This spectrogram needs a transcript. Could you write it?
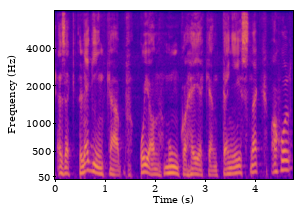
ezek leginkább olyan munkahelyeken tenyésznek, ahol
